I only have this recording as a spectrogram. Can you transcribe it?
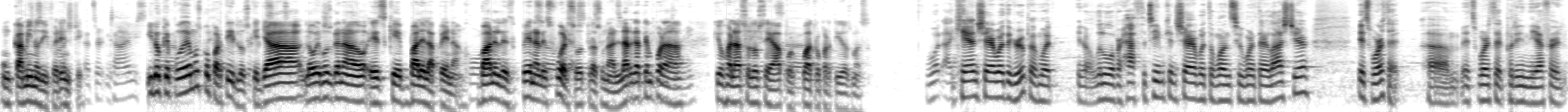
un camino diferente. Y lo que podemos compartir, los que ya lo hemos ganado, es que vale la pena. Vale la pena el esfuerzo tras una larga temporada que ojalá solo sea por cuatro partidos más. What I can share with the group and what, you know, a little over half the team can share with the ones who weren't there last year, it's worth it. Um, it's worth it putting the effort.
